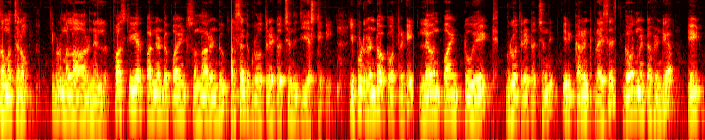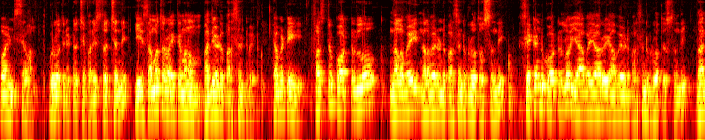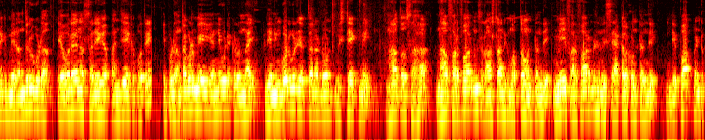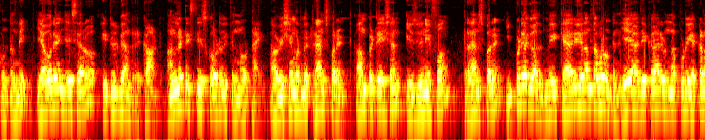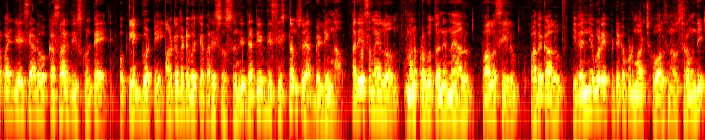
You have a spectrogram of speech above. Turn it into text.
సంవత్సరం. ఇప్పుడు మళ్ళా ఆరు నెలలు. ఫస్ట్ ఇయర్ పన్నెండు పాయింట్ సున్నా రెండు పర్సెంట్ గ్రోత్ రేట్ వచ్చింది జిఎస్టిపి ఇప్పుడు రెండో క్వార్టర్కి eleven point two eight growth rate వచ్చింది. ఇది current prices government of India eight point seven growth rate వచ్చే పరిస్థితి వచ్చింది. ఈ సంవత్సరం అయితే మనం పదిహేడు పర్సెంట్ పెట్టుకు కాబట్టి ఫస్ట్ క్వార్టర్లో నలభై నలభై రెండు పర్సెంట్ గ్రోత్ వస్తుంది. సెకండ్ క్వార్టర్లో యాభై ఆరు యాభై ఏడు పర్సెంట్ గ్రోత్ వస్తుంది. దానికి మీరందరూ కూడా ఎవరైనా సరిగా పనిచేయకపోతే ఇప్పుడు అంతా కూడా మీ అన్ని కూడా ఇక్కడ ఉన్నాయి. నేను ఇంకోటి కూడా చెప్తాను డోంట్ మిస్టేక్ మీ నాతో సహా నా పర్ఫార్మెన్స్ రాష్ట్రానికి మొత్తం ఉంటుంది. మీ పర్ఫార్మెన్స్ మీ శాఖలకు ఉంటుంది డిపార్ట్మెంట్కు ఉంటుంది. ఎవరేం చేశారో it will be on record analytics తీసుకోవడం విత్ ఇన్ నో టైం ఆ విషయం కూడా మీరు transparent competition is uniform transparent? ఇప్పుడే కాదు మీ క్యారియర్ అంతా కూడా ఉంటుంది. ఏ అధికారి ఉన్నప్పుడు ఎక్కడ పని చేశాడో ఒక్కసారి తీసుకుంటే ఒక క్లిక్ కొట్టి ఆటోమేటిక్ వచ్చే పరిస్థితి వస్తుంది. That is the systems we're building now అదే సమయంలో మన ప్రభుత్వ నిర్ణయాలు పాలసీలు పథకాలు ఇవన్నీ కూడా ఎప్పటికప్పుడు మార్చుకోవాల్సిన అవసరం ఉంది.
